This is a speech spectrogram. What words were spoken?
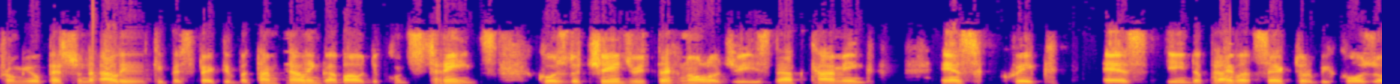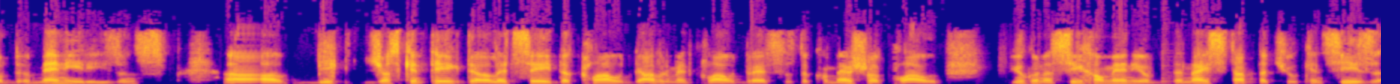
from your personality perspective, but I'm telling about the constraints because the change with technology is not coming as quick as in the private sector because of the many reasons. Uh, we just can take the, let's say, the cloud, government cloud versus the commercial cloud. You're going to see how many of the nice stuff that you can see is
